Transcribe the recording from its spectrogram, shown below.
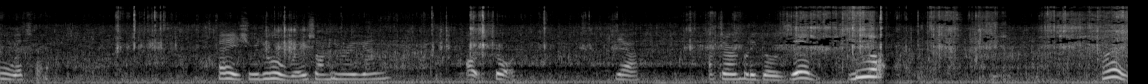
Ooh, that's fun. Hey, should we do a race on here again? Oh, sure. Yeah. After everybody goes in. Yeah. Hey.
